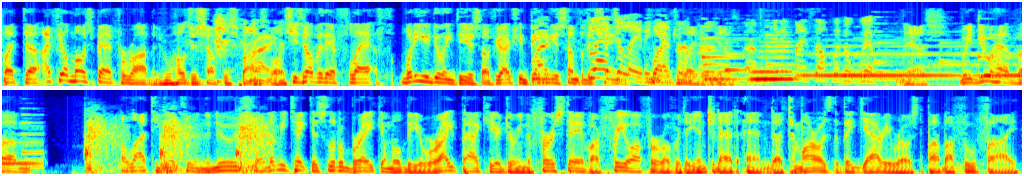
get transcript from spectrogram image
But uh, I feel most bad for Robin, who holds herself responsible. Right. She's over there flat. What are you doing to yourself? You're actually beating yourself with a chain. Flagellating. yes, Flagellating. I'm, yes. I'm hitting myself with a whip. Yes. We do have um, a lot to get to in the news, so let me take this little break, and we'll be right back here during the first day of our free offer over the Internet. And uh, tomorrow is the big Gary roast, Baba Booey.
